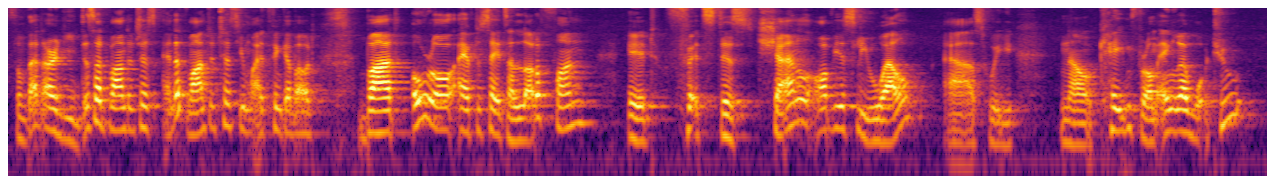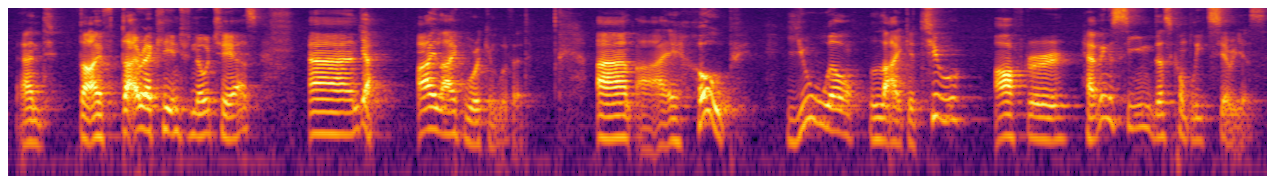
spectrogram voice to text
So that are the disadvantages and advantages you might think about. But overall, I have to say it's a lot of fun. It fits this channel obviously well as we now came from Angular 2 and dive directly into Node.js. And yeah, I like working with it. And I hope you will like it too after having seen this complete series.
